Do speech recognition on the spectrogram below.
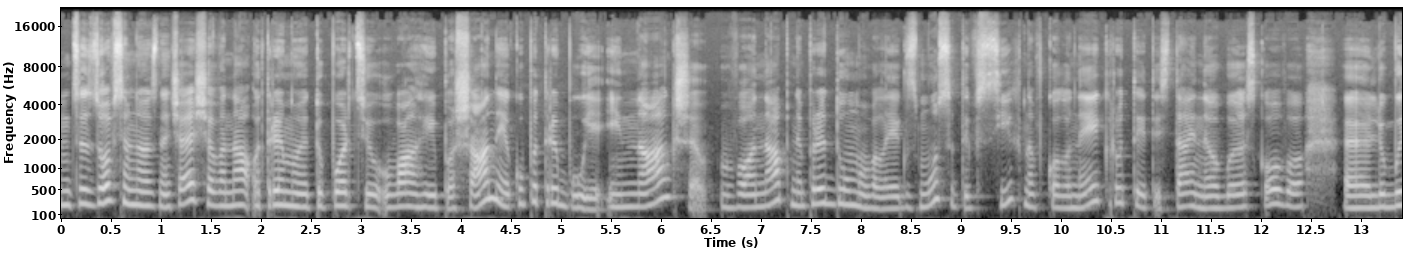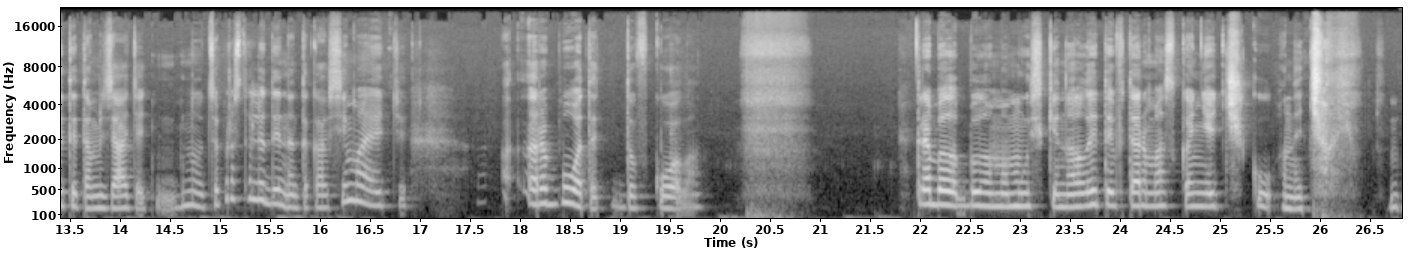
Ну, Це зовсім не означає, що вона отримує ту порцію уваги і пошани, яку потребує. Інакше вона б не придумувала, як змусити всіх навколо неї крутитись, та й не обов'язково е, любити там зятя. Ну, Це просто людина така, всі мають роботи довкола. Треба було мамуськи налити в термос конячку, а не чаю.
